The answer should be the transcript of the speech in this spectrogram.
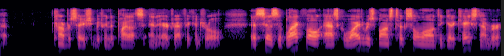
uh, conversation between the pilots and air traffic control. It says the Black Vault asked why the response took so long to get a case number,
